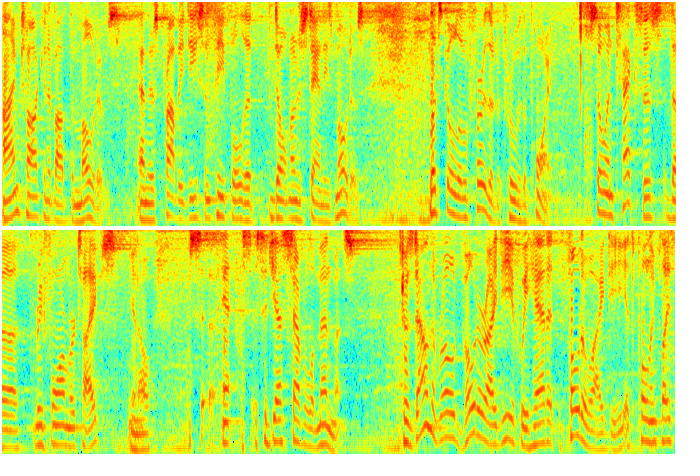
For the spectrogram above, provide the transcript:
I'm talking about the motives, and there's probably decent people that don't understand these motives. Let's go a little further to prove the point. So in Texas, the reformer types, you know, Eh, suggest several amendments. Because down the road, voter ID, if we had it, photo ID at the polling place,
